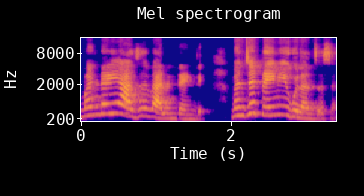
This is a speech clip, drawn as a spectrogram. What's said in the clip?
मंडळी आज व्हॅलेंटाईन डे. म्हणजे प्रेम युगुलांचा सण.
